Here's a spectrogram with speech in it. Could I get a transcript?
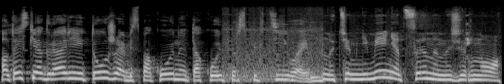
Алтайские аграрии тоже обеспокоены такой перспективой. Но тем не менее цены на зерно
